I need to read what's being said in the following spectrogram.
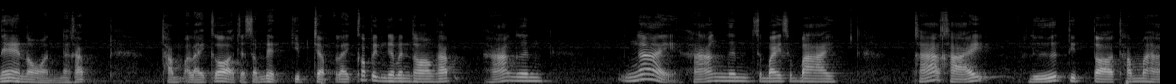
แน่นอนนะครับ ทำอะไรก็จะสำเร็จหยิบจับอะไรก็เป็นเงินเป็นทองครับ หาเงินง่ายหาเงินสบายๆค้าขายหรือติดต่อทำมาหา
